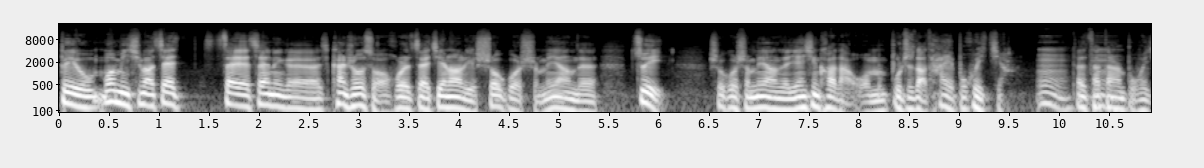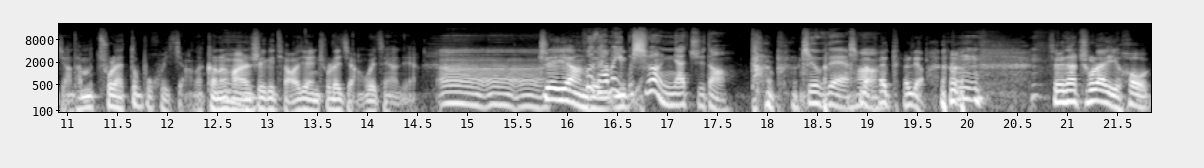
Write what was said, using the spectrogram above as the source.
被莫名其妙在在在那个看守所或者在监牢里受过什么样的罪，受过什么样的严刑拷打，我们不知道，他也不会讲。嗯，他他当然不会讲，他们出来都不会讲的，可能好像是一个条件，你出来讲会怎样怎样。嗯嗯嗯，这样子，或者他们也不希望人家知道，当然不能知道，对不对？知道还得了？嗯，所以他出来以后，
